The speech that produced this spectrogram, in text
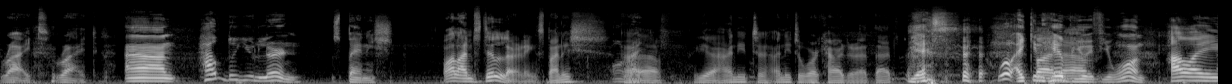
right, right. And how do you learn Spanish? Well, I'm still learning Spanish. All right. Uh, yeah, I need to I need to work harder at that. Yes. well, I can But, help you um, if you want. How I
